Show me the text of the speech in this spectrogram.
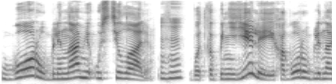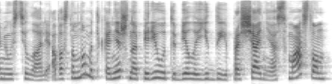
гору блинами устилали. Угу. Вот как бы не ели их, а гору блинами устилали. А в основном это, конечно, период белой еды, прощание с маслом,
